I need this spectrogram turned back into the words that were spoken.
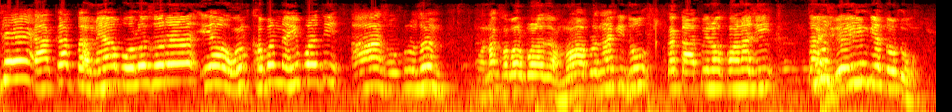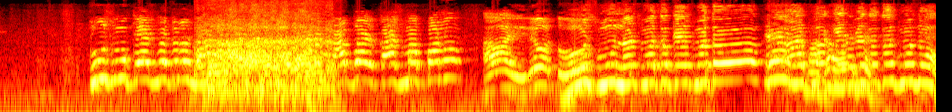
છે કાકા તમે આ બોલો છો ને એ હવે ખબર નહીં પડતી. આ છોકરો છે ને મને ખબર પડે છે. હમણાં આપણે ના કીધું કે કાપી નાખવાના છે તો હીરે એમ કેતો હતો. તું શું કેસ મે તો કાસમાં આપવાનું? આ હીરે હતો. હું શું નસમાં તો કેસમાં તો? કાસમાં કેસ ભાગા, તો શું શું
